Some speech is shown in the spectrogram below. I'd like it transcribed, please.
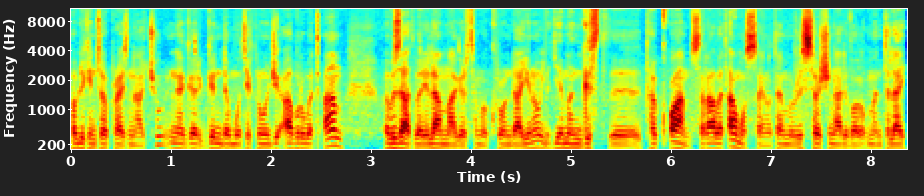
public enterprise ናችሁ። ነገር ግን ደግሞ ቴክኖሎጂ አብሮ በጣም በብዛት በሌላም ሀገር ተሞክሮ እንዳየ ነው የመንግስት ተቋም ስራ በጣም ወሳኝ ነው። research ና development ላይ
